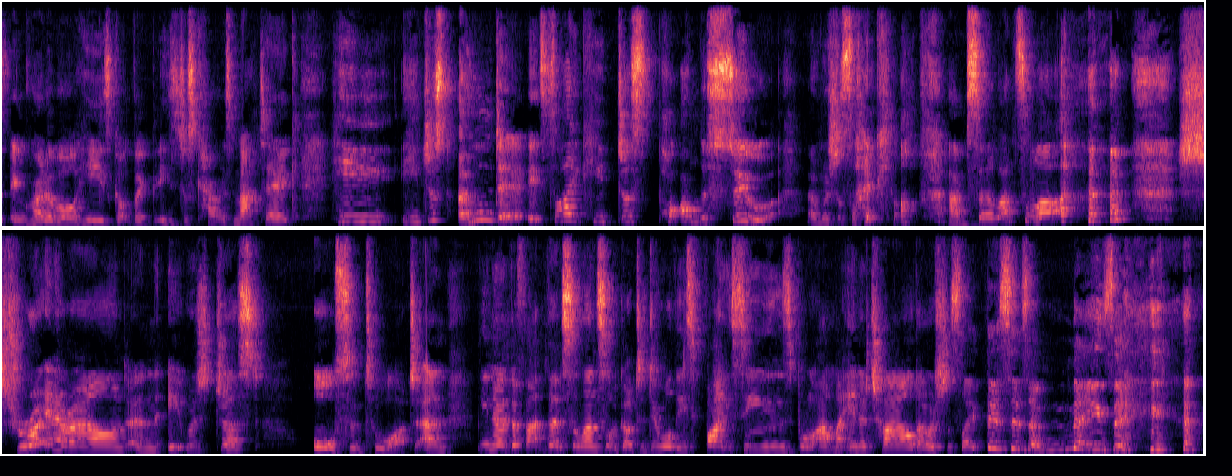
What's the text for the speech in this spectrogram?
is incredible. He's got the he's just charismatic. He he just owned it. It's like he just put on the suit and was just like oh, I'm Sir Lancelot strutting around. And it was just awesome to watch. And you know the fact that Sir Lancelot got to do all these fight scenes brought out my inner child I was just like this is amazing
